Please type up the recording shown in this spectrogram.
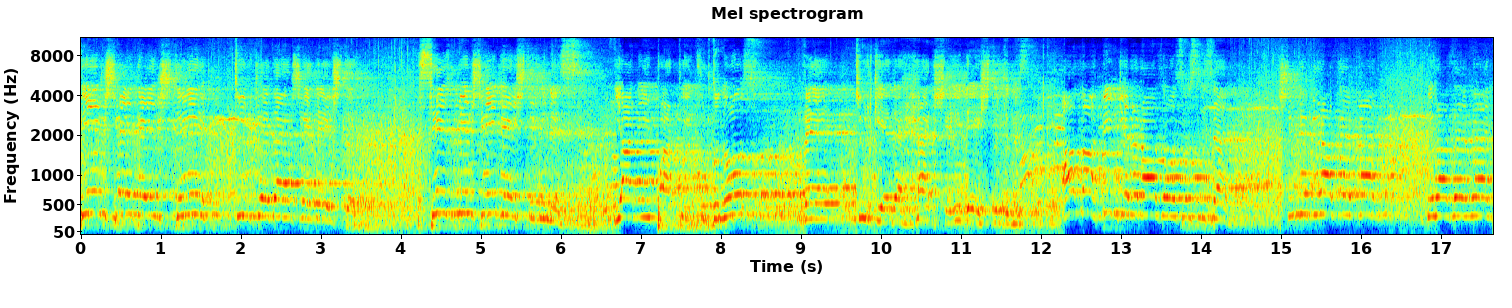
bir şey değişti, Türkiye'de her şey değişti. Siz bir şey değiştirdiniz. Yani İYİ Parti'yi kurdunuz ve Türkiye'de her şeyi değiştirdiniz. Allah bin kere razı olsun sizden. Şimdi biraz evvel, biraz evvel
